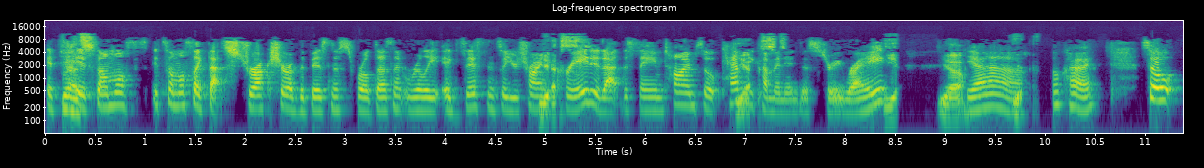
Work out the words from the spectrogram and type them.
it's yes. it's almost it's almost like that structure of the business world doesn't really exist and so you're trying yes. to create it at the same time so it can yes. become an industry right yeah yeah. yeah. Okay. So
